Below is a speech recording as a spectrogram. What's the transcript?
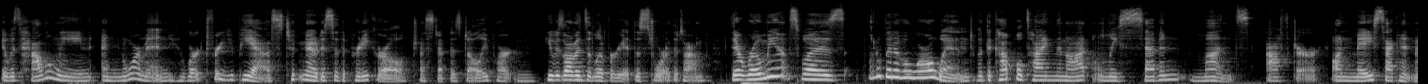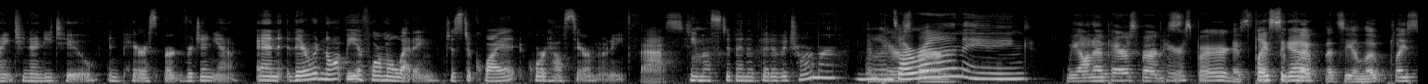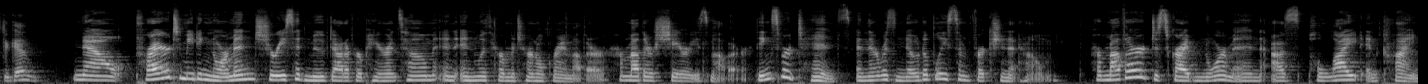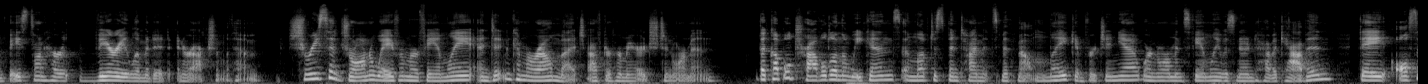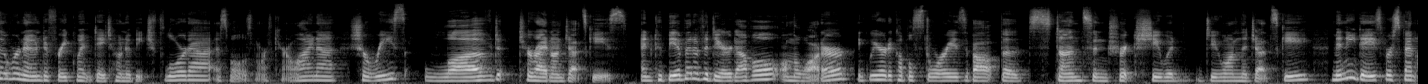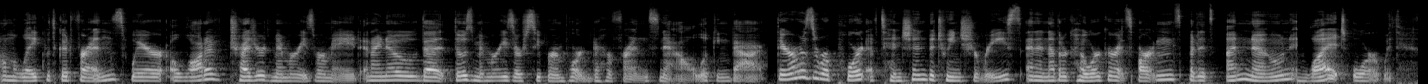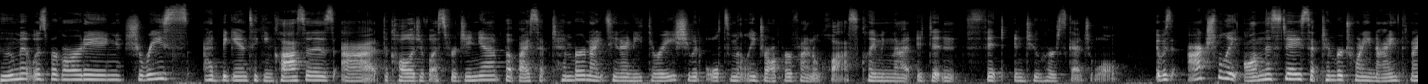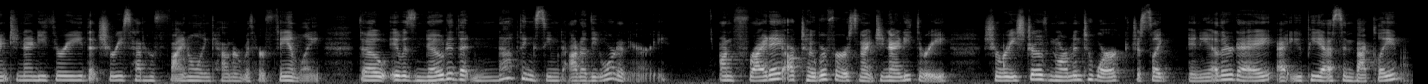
It was Halloween, and Norman, who worked for UPS, took notice of the pretty girl dressed up as Dolly Parton. He was on a delivery at the store at the time. Their romance was a little bit of a whirlwind, with the couple tying the knot only seven months after, on May 2nd, 1992, in Pearisburg, Virginia. And there would not be a formal wedding, just a quiet courthouse ceremony. fast. He must have been a bit of a charmer. Mine's are running. We all know Pearisburg. Harrisburg. It's place to go. the pla- that's the elope place to go. Now, prior to meeting Norman, Cherice had moved out of her parents' home and in with her maternal grandmother, her mother Sherry's mother. Things were tense, and there was notably some friction at home. Her mother described Norman as polite and kind based on her very limited interaction with him. Cherice had drawn away from her family and didn't come around much after her marriage to Norman. The couple traveled on the weekends and loved to spend time at Smith Mountain Lake in Virginia, where Norman's family was known to have a cabin. They also were known to frequent Daytona Beach, Florida, as well as North Carolina. Cherice loved to ride on jet skis and could be a bit of a daredevil on the water. I think we heard a couple stories about the stunts and tricks she would do on the jet ski. Many days were spent on the lake with good friends where a lot of treasured memories were made. And I know that those memories are super important to her friends now, looking back. There was a report of tension between Cherice and another coworker at Spartans, but it's unknown what or with whom it was regarding. Cherice had began taking classes at the College of West Virginia, but by September 1993, she would ultimately drop her final class, claiming that it didn't fit into her schedule. It was actually on this day, September 29th, 1993, that Cherice had her final encounter with her family, though it was noted that nothing seemed out of the ordinary. On Friday, October 1st, 1993, Cherice drove Norman to work just like any other day at UPS in Beckley.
